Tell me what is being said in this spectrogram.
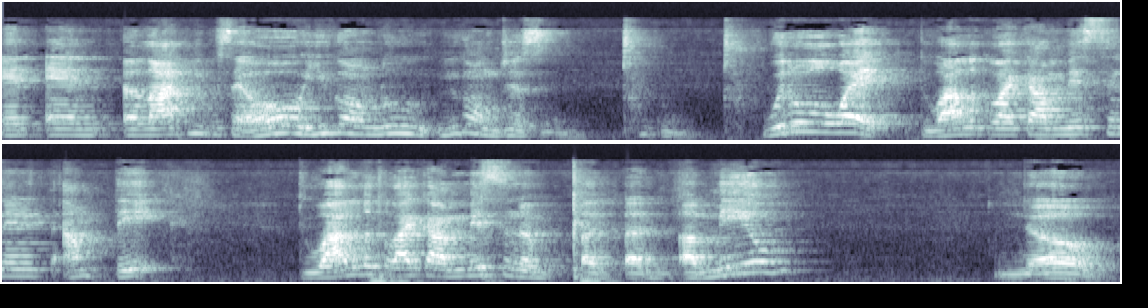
And and a lot of people say, "Oh, you're to lose, You're to just twiddle away." Do I look like I'm missing anything? I'm thick. Do I look like I'm missing a a, a, a meal? No.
